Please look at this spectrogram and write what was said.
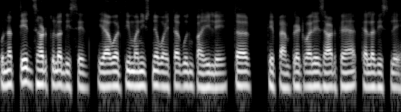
पुन्हा तेच झाड तुला दिसेल. यावरती मनीषने वैतागून पाहिले तर ते पॅम्पलेटवाले झाड त्या त्याला दिसले.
